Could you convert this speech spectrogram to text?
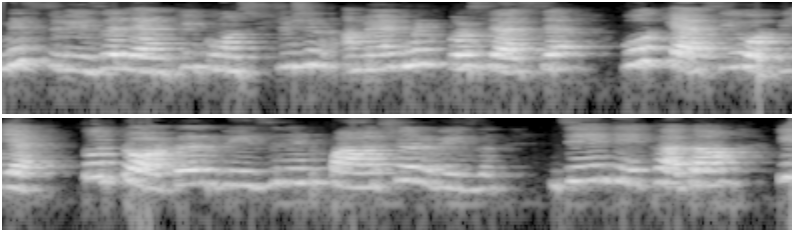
मिस स्विट्जरलैंड की कॉन्स्टिट्यूशन अमेंडमेंट प्रोसेस है, वो कैसी होती है? तो total revision and partial revision ये देखा था कि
